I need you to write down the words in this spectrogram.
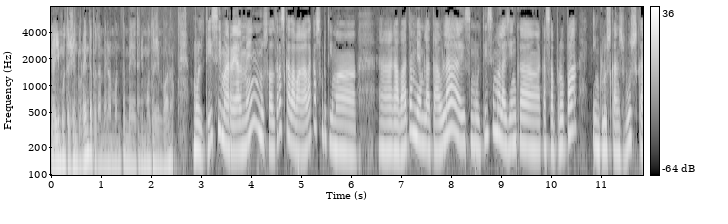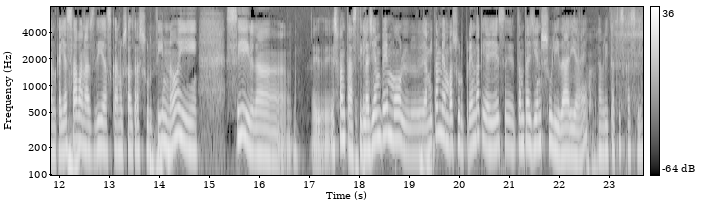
que hi ha molta gent dolenta, però també en el món també tenim molta gent bona. Moltíssima, realment. Nosaltres cada vegada que sortim a, a Gavà també amb la taula és moltíssima la gent que, que s'apropa, inclús que ens busquen, que ja saben els dies que nosaltres sortim, no? I sí, la, eh, és fantàstic. La gent ve molt. A mi també em va sorprendre que hi hagués eh, tanta gent solidària, eh? La veritat és que sí.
